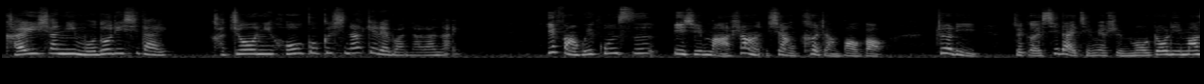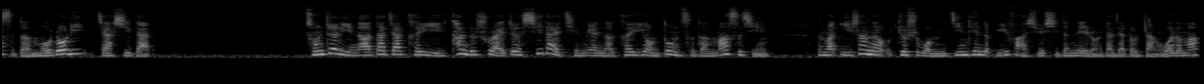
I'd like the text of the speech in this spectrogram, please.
会社に戻り次第課長に報告しなければならない。一返回公司，必须马上向科长报告。这里。这个系带前面是 m o d o l i mas 的 m o d o l i 加系带。从这里呢，大家可以看得出来，这个系带前面呢可以用动词的 mas 型。那么以上呢就是我们今天的语法学习的内容，大家都掌握了吗？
